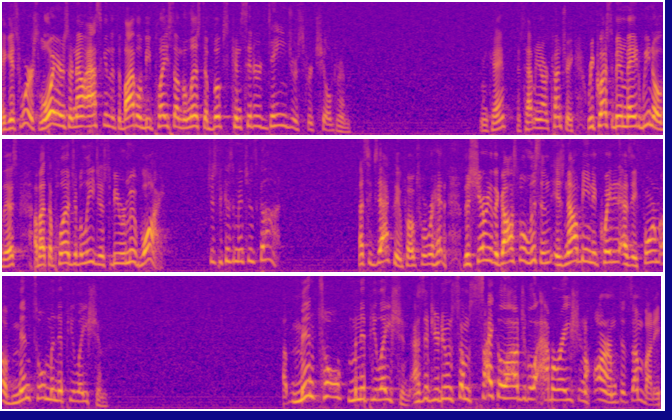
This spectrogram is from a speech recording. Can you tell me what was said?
It gets worse. Lawyers are now asking that the Bible be placed on the list of books considered dangerous for children. Okay? It's happening in our country. Requests have been made, we know this, about the Pledge of Allegiance to be removed. Why? Just because it mentions God. That's exactly, folks, where we're headed. The sharing of the gospel, listen, is now being equated as a form of mental manipulation. Mental manipulation, as if you're doing some psychological aberration harm to somebody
